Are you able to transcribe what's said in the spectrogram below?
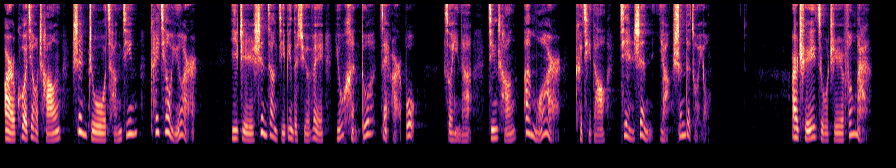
耳廓较长，肾主藏精，开窍于耳。医治肾脏疾病的穴位有很多在耳部，所以呢，经常按摩耳可起到健肾养生的作用。耳垂组织丰满，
